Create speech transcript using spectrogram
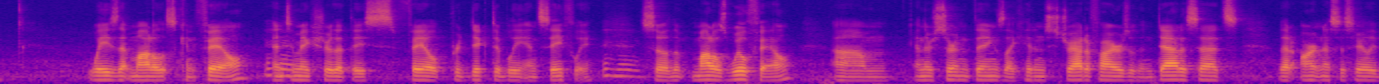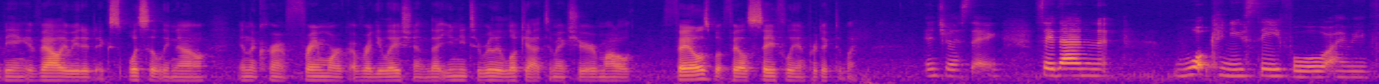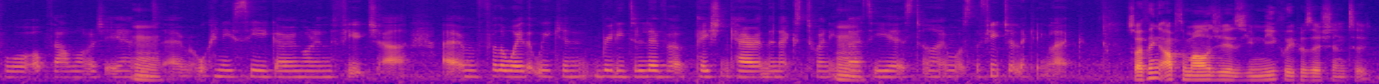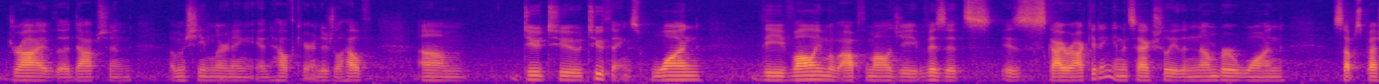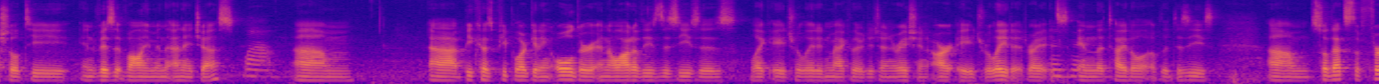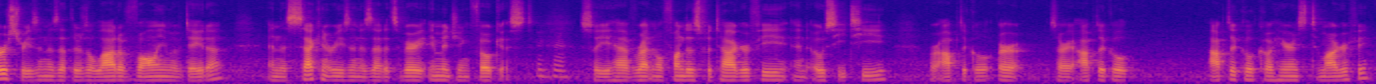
ways that models can fail and to make sure that they s- fail predictably and safely. So the models will fail. And there's certain things like hidden stratifiers within data sets that aren't necessarily being evaluated explicitly now in the current framework of regulation that you need to really look at to make sure your model fails but fails safely and predictably. interesting. So then, what can you see for, I mean, for ophthalmology and Mm. um, what can you see going on in the future um, for the way that we can really deliver patient care in the next 20, Mm. 30 years' time? What's the future looking like? So I think ophthalmology is uniquely positioned to drive the adoption of machine learning in healthcare and digital health um, due to two things. One, the volume of ophthalmology visits is skyrocketing, and it's actually the number one subspecialty in visit volume in the NHS. Wow. um, uh, because people are getting older and a lot of these diseases like age-related macular degeneration are age-related right? It's in the title of the disease. Um, so that's the first reason is that there's a lot of volume of data. And the second reason is that it's very imaging focused. So you have retinal fundus photography and oct or optical or sorry optical optical coherence tomography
